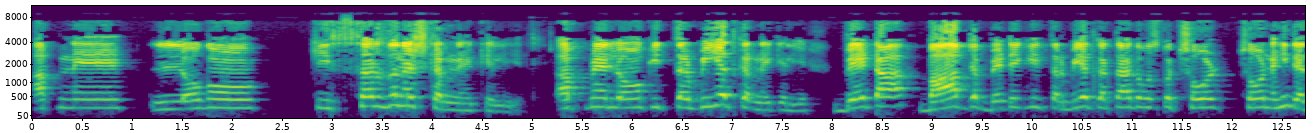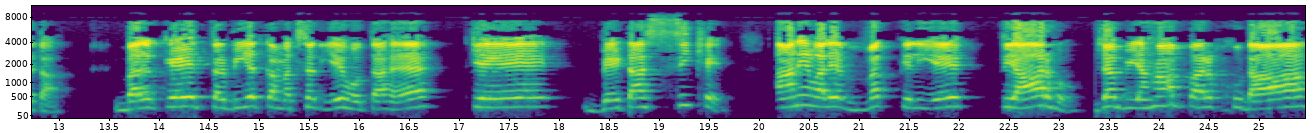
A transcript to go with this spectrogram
اپنے لوگوں کی سرزنش کرنے کے لیے اپنے لوگوں کی تربیت کرنے کے لیے۔ بیٹا، باپ جب بیٹے کی تربیت کرتا ہے تو اس کو چھوڑ چھوڑ نہیں دیتا۔ بلکہ تربیت کا مقصد یہ ہوتا ہے کہ بیٹا سیکھے، آنے والے وقت کے لیے تیار ہو۔ جب یہاں پر خدا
